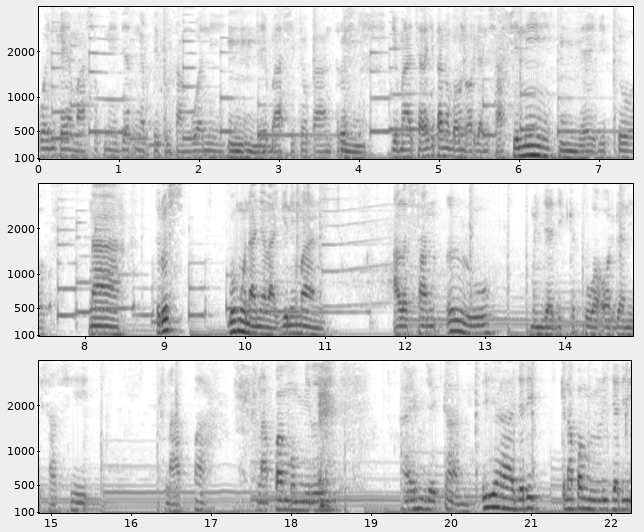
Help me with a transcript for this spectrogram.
wah ini kayak masuk nih dia ngerti tentang gua nih Hmm. dia bahas itu kan terus Hmm. gimana cara kita ngebangun organisasi nih Hmm. kayak gitu nah terus gue mau nanya lagi nih man alasan lu menjadi ketua organisasi kenapa? Kenapa memilih HMJK nih. Iya jadi kenapa memilih jadi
